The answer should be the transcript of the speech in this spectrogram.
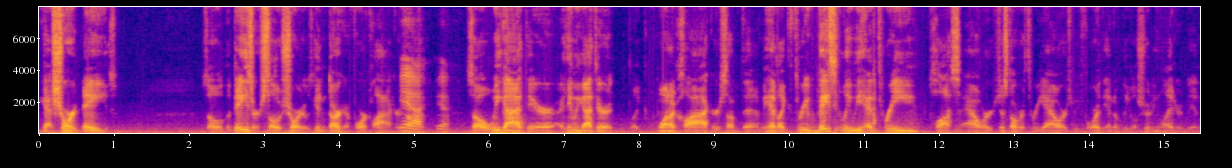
you got short days. So the days are so short. It was getting dark at four o'clock. Or yeah, something. yeah. So we got there. I think we got there at one o'clock or something. We had like three. Basically, we had three plus hours, just over three hours before the end of legal shooting light or the end,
